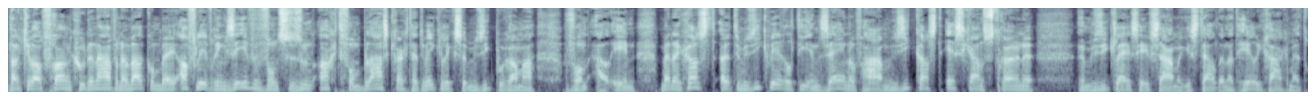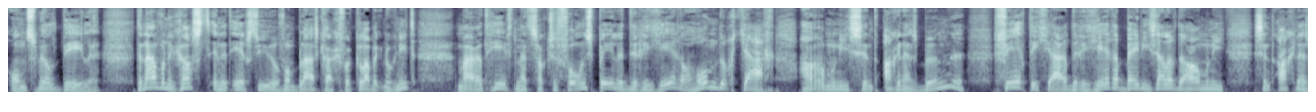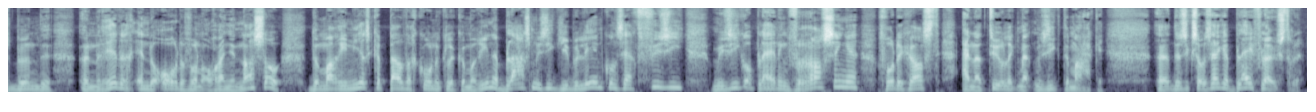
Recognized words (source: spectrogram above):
Dankjewel Frank, goedenavond en welkom bij aflevering 7 van seizoen 8 van Blaaskracht, het wekelijkse muziekprogramma van L1. Met een gast uit de muziekwereld die in zijn of haar muziekkast is gaan struinen, een muzieklijst heeft samengesteld en dat heel graag met ons wil delen. De naam van de gast in het eerste uur van Blaaskracht verklap ik nog niet, maar het heeft met saxofoon spelen, dirigeren, 100 jaar harmonie Sint-Agnes Bunde, 40 jaar dirigeren bij diezelfde harmonie Sint-Agnes Bunde, een ridder in de orde van Oranje Nassau, de marinierskapel Koninklijke Marine, blaasmuziek, jubileumconcert, fusie, muziekopleiding, verrassingen voor de gast en natuurlijk met muziek te maken. Uh, dus ik zou zeggen, blijf luisteren.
